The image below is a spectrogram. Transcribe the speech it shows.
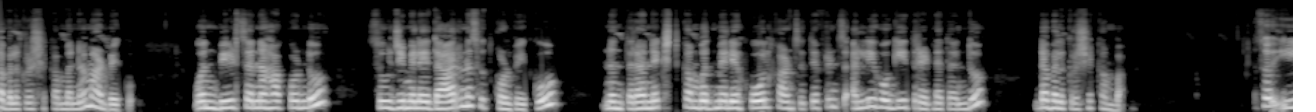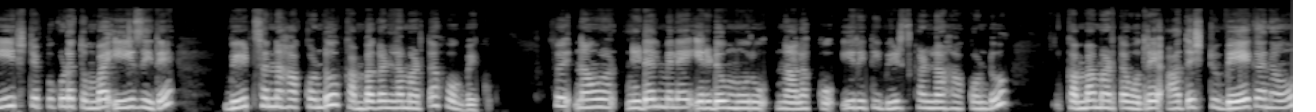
ಡಬಲ್ ಕೃಷಿ ಕಂಬನ ಮಾಡಬೇಕು. ಒಂದು ಬೀಡ್ಸನ್ನು ಹಾಕ್ಕೊಂಡು ಸೂಜಿ ಮೇಲೆ ದಾರನ ಸುತ್ತಕೊಳ್ಬೇಕು ನಂತರ ನೆಕ್ಸ್ಟ್ ಕಂಬದ ಮೇಲೆ ಹೋಲ್ ಕಾಣಿಸುತ್ತೆ. ಫ್ರೆಂಡ್ಸ್ ಅಲ್ಲಿ ಹೋಗಿ ಥ್ರೆಡ್ನ ತಂದು ಡಬಲ್ ಕೃಷಿ ಕಂಬ. ಸೊ ಈ ಸ್ಟೆಪ್ಪು ಕೂಡ ತುಂಬ ಈಸಿ ಇದೆ. ಬೀಡ್ಸನ್ನು ಹಾಕ್ಕೊಂಡು ಕಂಬಗಳನ್ನ ಮಾಡ್ತಾ ಹೋಗಬೇಕು. ಸೊ ನಾವು ನಿಡಲ್ ಮೇಲೆ ಎರಡು, ಮೂರು, ನಾಲ್ಕು ಈ ರೀತಿ ಬೀಡ್ಸ್ಗಳನ್ನ ಹಾಕ್ಕೊಂಡು ಕಂಬ ಮಾಡ್ತಾ ಹೋದರೆ ಆದಷ್ಟು ಬೇಗ ನಾವು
